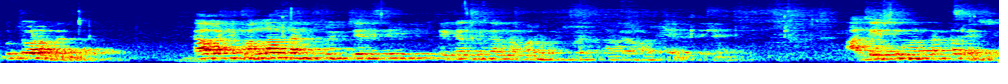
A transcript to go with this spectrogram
కూర్చోవడం లేదు సార్ కాబట్టి మళ్ళా దాన్ని స్విచ్ చేసి సింగల్ సింగల్ నెంబర్ కూర్చోబెడుతున్నారు కాబట్టి. ఆ చేసిన అంతా వేస్ట్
